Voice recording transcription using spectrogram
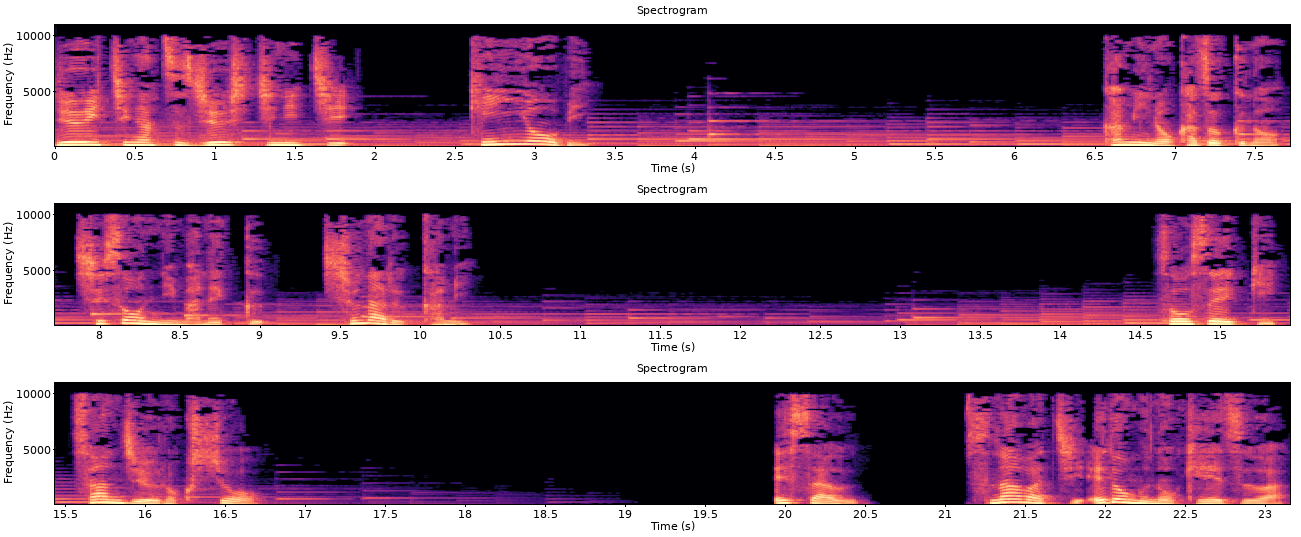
11月17日金曜日。神の家族の子孫に招く主なる神。創世記36章。エサウ、すなわちエドムの系図は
